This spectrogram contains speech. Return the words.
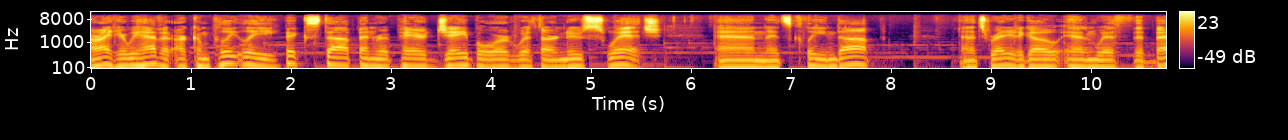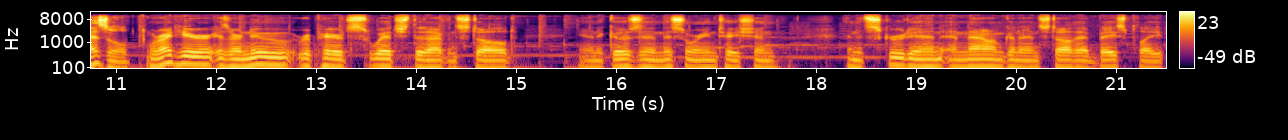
All right, here we have it, our completely fixed up and repaired J-board with our new switch. And it's cleaned up and it's ready to go in with the bezel. Right here is our new repaired switch that I've installed and it goes in this orientation and it's screwed in and now I'm going to install that base plate.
